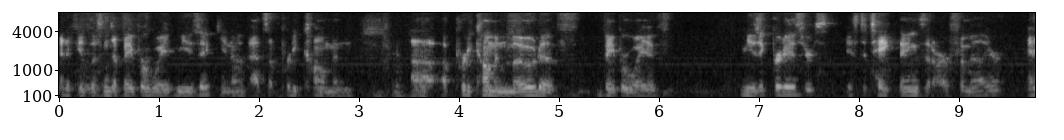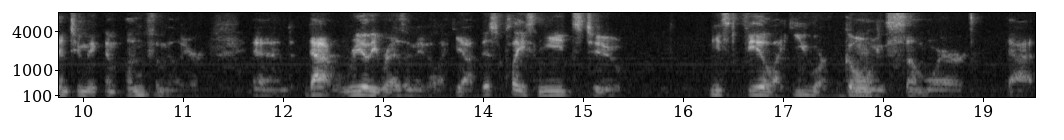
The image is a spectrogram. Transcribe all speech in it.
And if you listen to vaporwave music, you know that's a pretty common, uh, a pretty common mode of vaporwave music producers is to take things that are familiar and to make them unfamiliar. and that really resonated. Like, yeah, this place needs to needs to feel like you are going somewhere that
